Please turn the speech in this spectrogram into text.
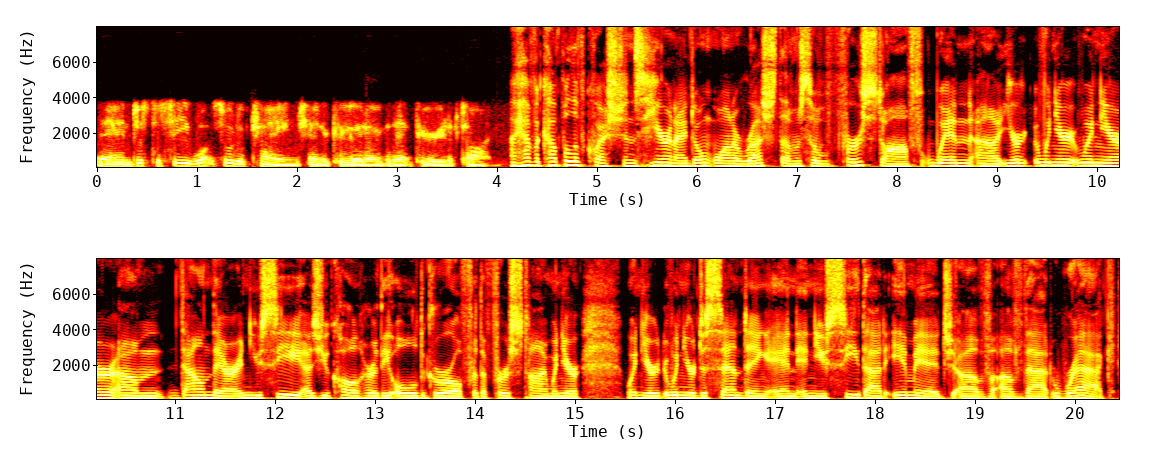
and just to see what sort of change had occurred over that period of time. I have a couple of questions here, and I don't want to rush them. So, first off, when uh, you're when you're when you're um, down there and you see, as you call her, the old girl for the first time, when you're when you're when you're descending and and you see that image of of that wreck,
